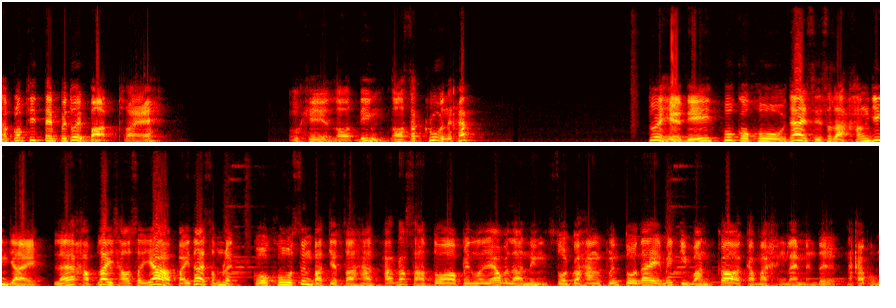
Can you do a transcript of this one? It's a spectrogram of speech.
นักรบที่เต็มไปด้วยบาดแผล โอเคโหลดดิ้ง รอสักครู่นะครับ ด้วยเหตุนี้ผู้โกคูได้เสียสละครั้งยิ่งใหญ่ และขับไล่ชาวซาย่าไปได้สำเร็จ โกคูซึ่งบาดเจ็บสาหัสพักรักษาตัวเป็นระยะเวลาหนึ่ง ส่วนกวฮังฟื้นตัวได้ไม่กี่วันก็กลับมาแข็งแรงเหมือนเดิมนะครับผม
